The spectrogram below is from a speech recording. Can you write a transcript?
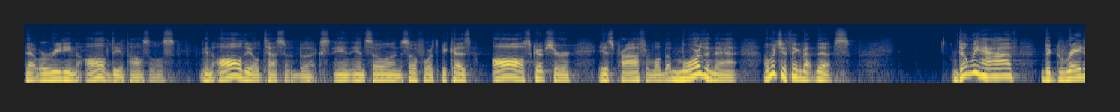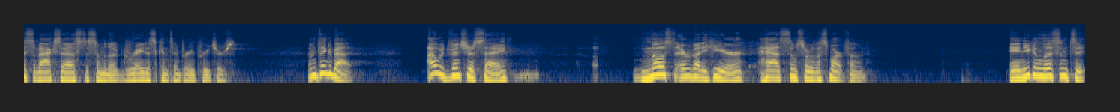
that we're reading all of the apostles and all the Old Testament books and, and so on and so forth because all scripture is profitable. But more than that, I want you to think about this. Don't we have the greatest of access to some of the greatest contemporary preachers? I mean, think about it. I would venture to say most everybody here has some sort of a smartphone. And you can listen to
